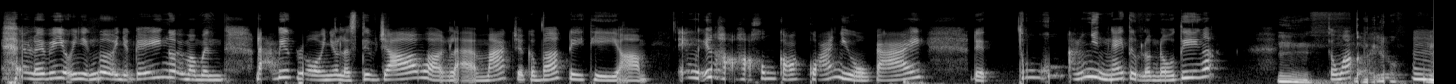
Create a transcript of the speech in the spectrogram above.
em lấy ví dụ những người những cái người mà mình đã biết rồi như là Steve Jobs hoặc là Mark Zuckerberg đi thì um, em nghĩ là họ họ không có quá nhiều cái để thu hút ánh nhìn ngay từ lần đầu tiên á ừ. đúng không đồng ý luôn ừ. Ừ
